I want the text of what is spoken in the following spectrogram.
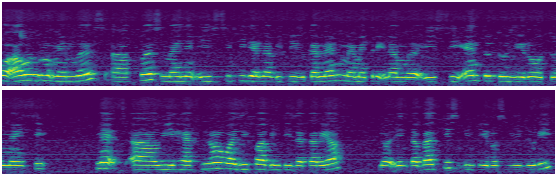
For our group members, uh, first my name is Siti Diana binti Zulkarnain. My metric number is CN220296. Next, uh, we have Nur Wazifa binti Zakaria, Nur Intabakis binti Rosli Zuri,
